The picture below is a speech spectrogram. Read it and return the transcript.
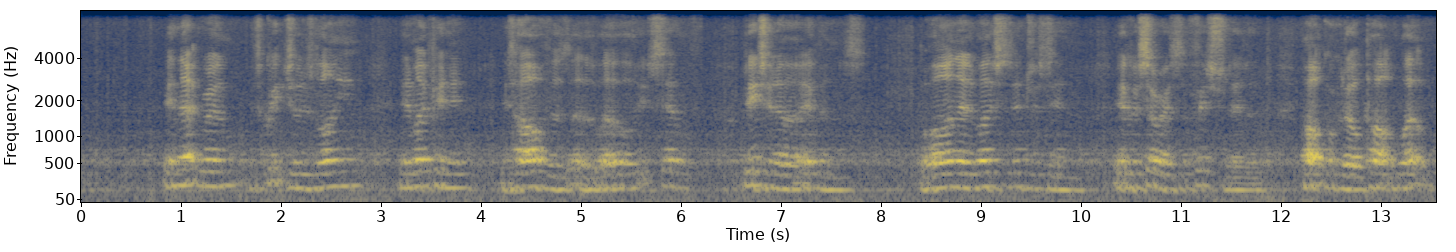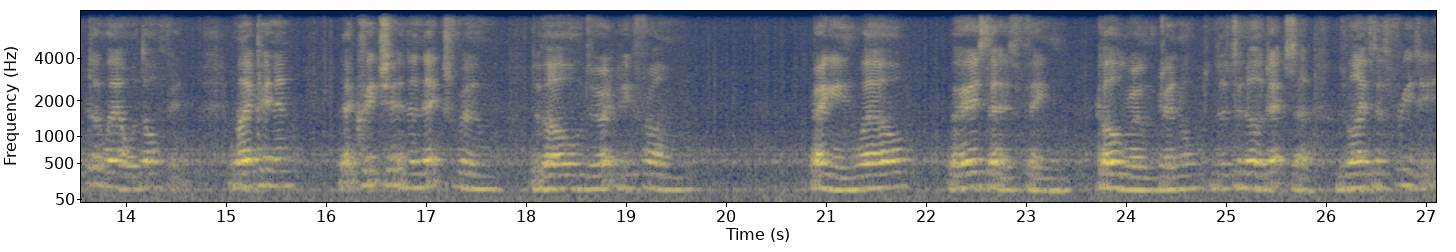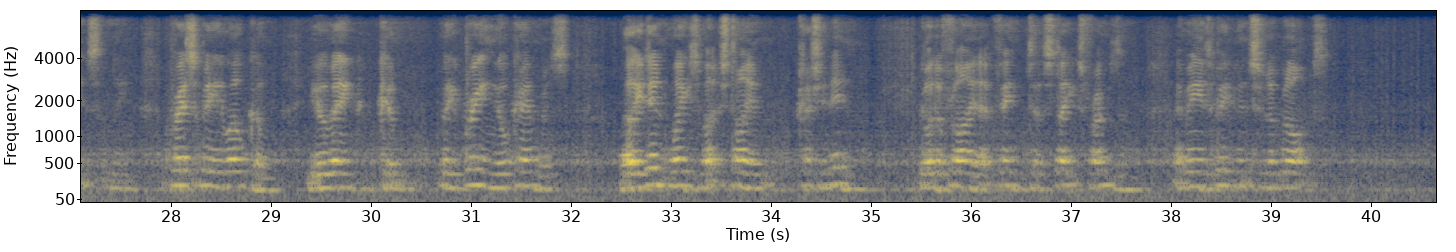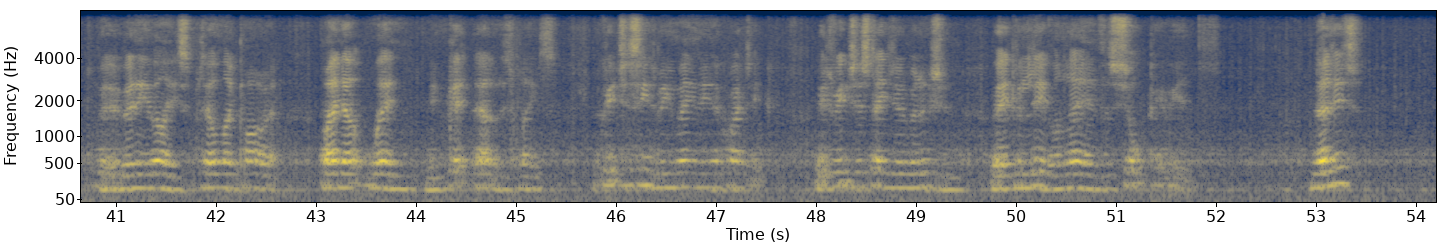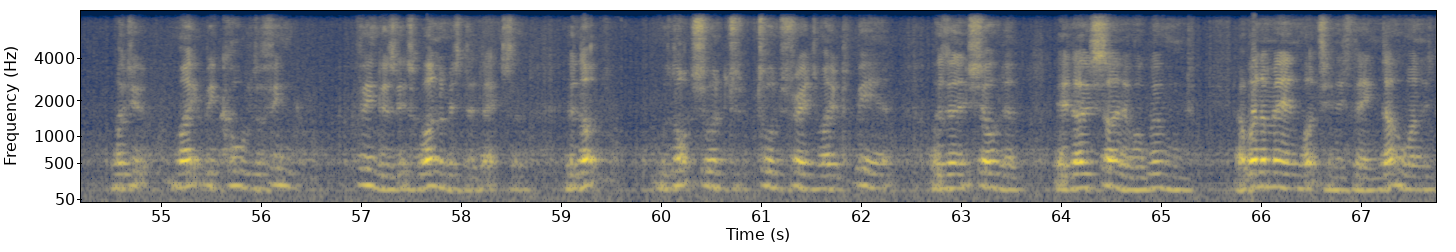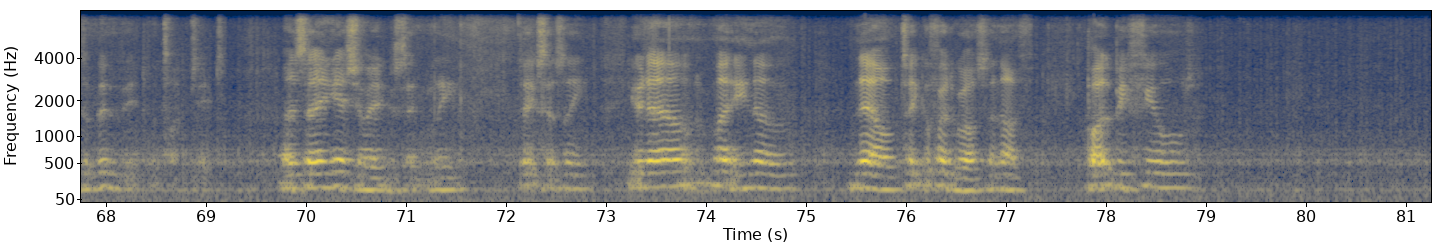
In that room, this creature was lying. In my opinion, is half as, as well itself. Please, know, Evans. The one is most interesting, Ichthyosaurus, the fish lizard, part crocodile, part whale, whale or dolphin. In my opinion, that creature in the next room devolved directly from begging. Well, where is that thing? Cold room, General. Lieutenant Dexter, whose life does freeze it instantly. Press me welcome. You may, may bring your cameras. Well, he didn't waste much time cashing in. Got to fly that thing to the States frozen. That means big insular blocks. With any advice, tell my pirate. Find out when we get out of this place. The creature seems to be mainly aquatic. It's reached a stage of evolution where it can live on land for short periods. That is what you might be called the fing- fingers. It's wonder, Mr. Dexter. The not was not sure torn shreds my spear was on its shoulder. There's no sign of a wound. And when a man watching this thing. No one is to move it or touch it. I say, yes, your excellency. Excellency. You now may know. Now, take your photographs. Enough. Pilot be fueled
